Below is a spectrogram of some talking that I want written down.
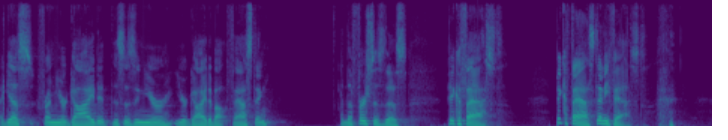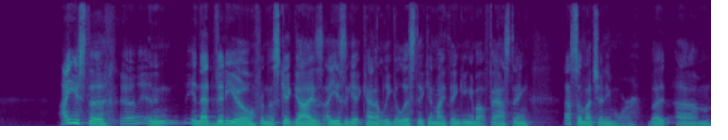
I guess, from your guide. This is in your, your guide about fasting. And the first is this pick a fast. Pick a fast, any fast. I used to, in, in that video from the Skit guys, I used to get kind of legalistic in my thinking about fasting. Not so much anymore, but um,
